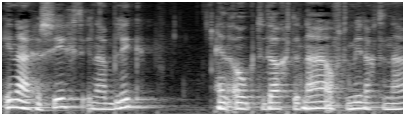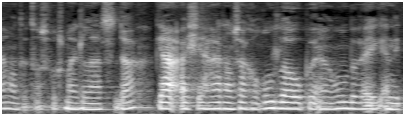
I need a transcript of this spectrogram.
in haar gezicht, in haar blik. En ook de dag daarna, of de middag daarna, want het was volgens mij de laatste dag. Ja, als je haar dan zag rondlopen en rondbewegen. En ik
